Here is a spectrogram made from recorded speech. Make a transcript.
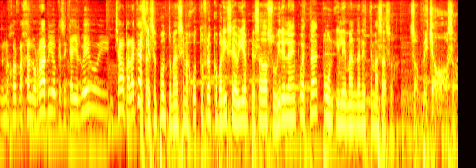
es mejor bajarlo rápido, que se calle luego y chao para la Es casa. que es el punto. Más encima, justo Franco París se había empezado a subir en la encuesta, ¡pum! y le mandan este mazazo. Sospechoso.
